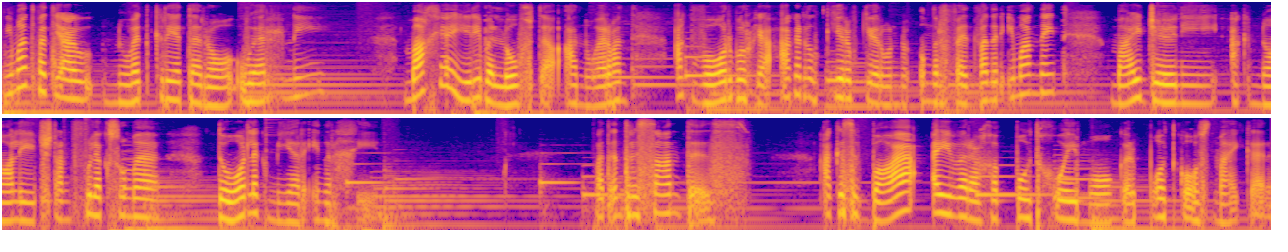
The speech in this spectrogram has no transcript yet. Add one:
Niemand wat jou noodkrete raak oor nie. Mag jy hierdie belofte aanhoor want ek waarborg jy ek het al keer op keer ondervind wanneer iemand net my journey acknowledge dan voel ek sommer dadelik meer energie. Wat interessant is, ek is 'n baie ywerige potgooi maker, podcast maker.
